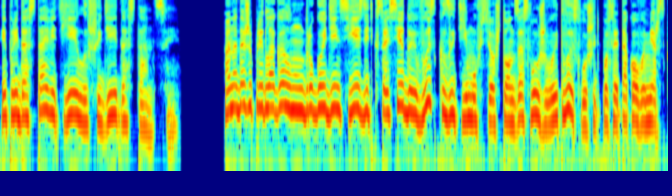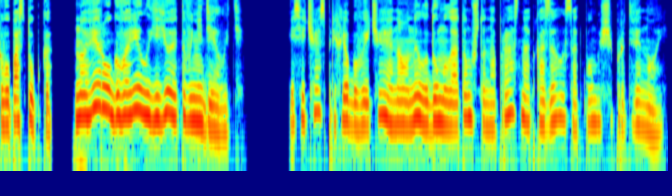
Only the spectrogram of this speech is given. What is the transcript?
и предоставить ей лошадей до станции. Она даже предлагала на другой день съездить к соседу и высказать ему все, что он заслуживает выслушать после такого мерзкого поступка. Но Вера уговорила ее этого не делать. И сейчас, прихлебывая чай, она уныло думала о том, что напрасно отказалась от помощи Протвиной.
